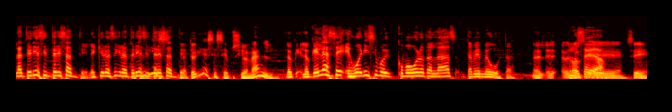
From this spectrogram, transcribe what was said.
la teoría es interesante. Les quiero decir que la teoría es interesante. La teoría es excepcional. Lo que, lo que él hace es buenísimo y como vos lo trasladás, también me gusta. Lo Proceda. que- sí.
